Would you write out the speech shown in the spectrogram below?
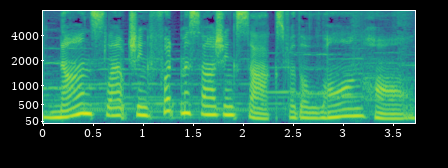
non slouching foot massaging socks for the long haul.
